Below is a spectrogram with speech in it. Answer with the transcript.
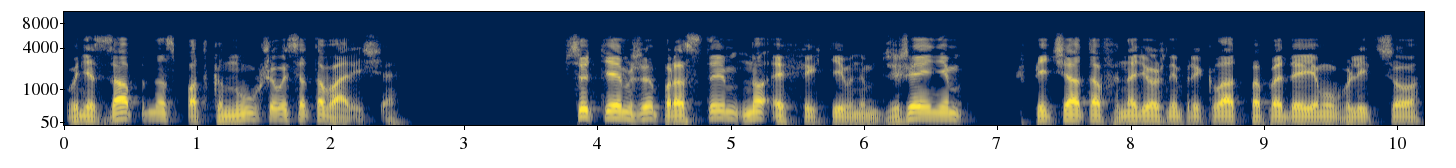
внезапно споткнувшегося товарища все тем же простым, но эффективным движением, впечатав надежный приклад ППД ему в лицо,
